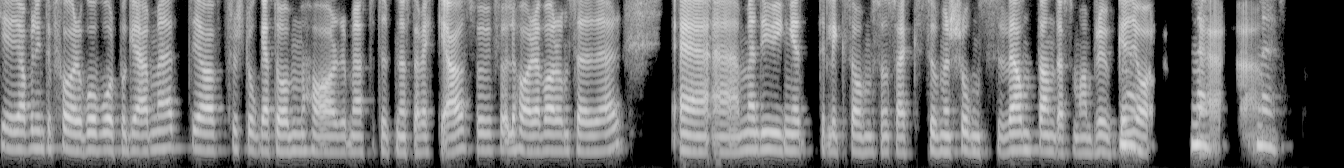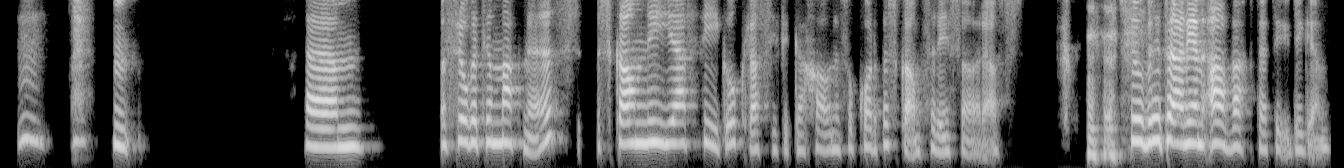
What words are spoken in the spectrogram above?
jag vill inte föregå vårdprogrammet. Jag förstod att de har möte typ nästa vecka, så vi får höra vad de säger. Eh, men det är ju inget liksom som sagt subventionsväntande som man brukar Nej. göra. Nej. Eh, Nej. Mm. Mm. Um, en fråga till Magnus. Ska nya FIGO-klassifikationer för korpuscancer införas? Storbritannien avvaktar tydligen.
